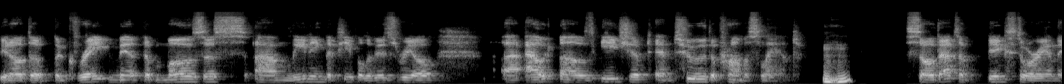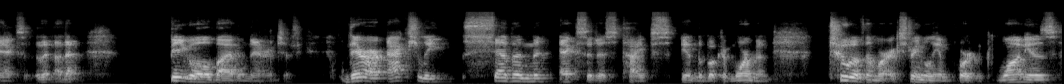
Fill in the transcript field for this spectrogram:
you know, the, the great myth of Moses um, leading the people of Israel uh, out of Egypt and to the promised land. Mm-hmm. So that's a big story in the Exodus, that big old Bible narrative. There are actually seven Exodus types in the Book of Mormon. Two of them are extremely important. One is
